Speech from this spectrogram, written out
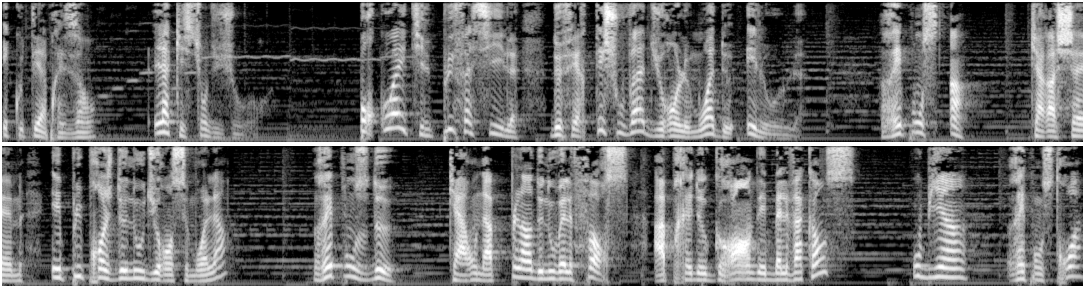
écoutez à présent la question du jour. Pourquoi est-il plus facile de faire Teshuvah durant le mois de Elul? Réponse 1. Car Hachem est plus proche de nous durant ce mois-là Réponse 2. Car on a plein de nouvelles forces après de grandes et belles vacances? Ou bien, réponse 3.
